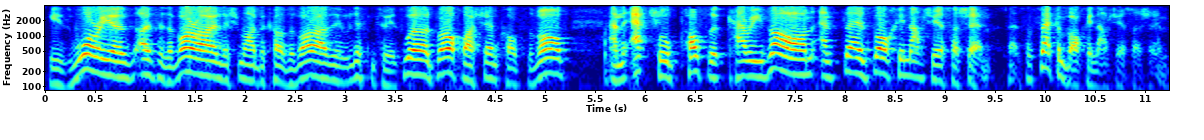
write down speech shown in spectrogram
his warriors, Osa Devorah, Lishma because Devorah, who listen to his word, Baruch Hashem Kol Savov, and the actual pasuk carries on and says Baruch Nafshi Hashem. That's the second Baruch Nafshi Hashem.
